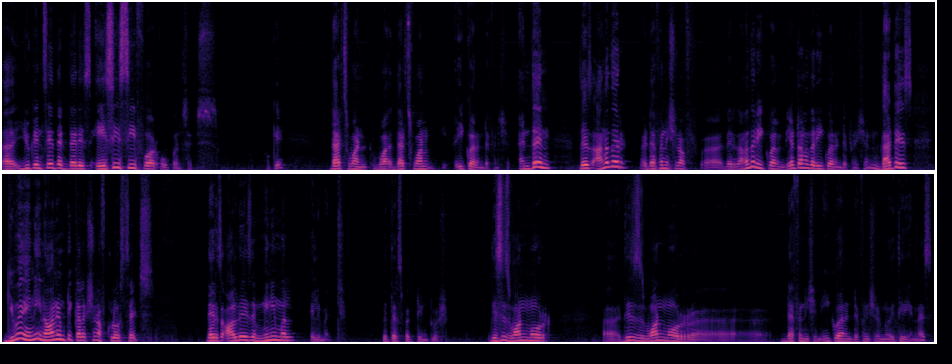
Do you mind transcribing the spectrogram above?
uh, you can say that there is ACC for open sets okay. That is one that is one equivalent definition. And then there is another definition of uh, there is another equivalent yet another equivalent definition that is given any non-empty collection of closed sets there is always a minimal element with respect to inclusion. This is one more uh, this is one more uh, definition equivalent definition of Noetherianness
